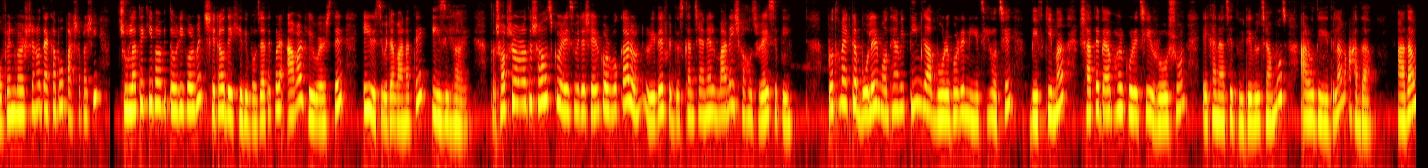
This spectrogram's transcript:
ওভেন ভার্সনও দেখাবো, পাশাপাশি চুলাতে কীভাবে তৈরি করবেন সেটাও দেখিয়ে দিব, যাতে করে আমার ভিউয়ার্সদের এই রেসিপিটা বানাতে ইজি হয়। তো সবসময় আমরা তো সহজ করে রেসিপিটা শেয়ার করব, কারণ হৃদয় ফিরদুস খান চ্যানেল মানেই সহজ রেসিপি প্রথমে একটা বোলের মধ্যে আমি তিন কাপ ভরে ভরে নিয়েছি হচ্ছে বিফ কিমা, সাথে ব্যবহার করেছি রসুন, এখানে আছে দুই টেবিল চামচ, আরও দিয়ে দিলাম আদা। আদাও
